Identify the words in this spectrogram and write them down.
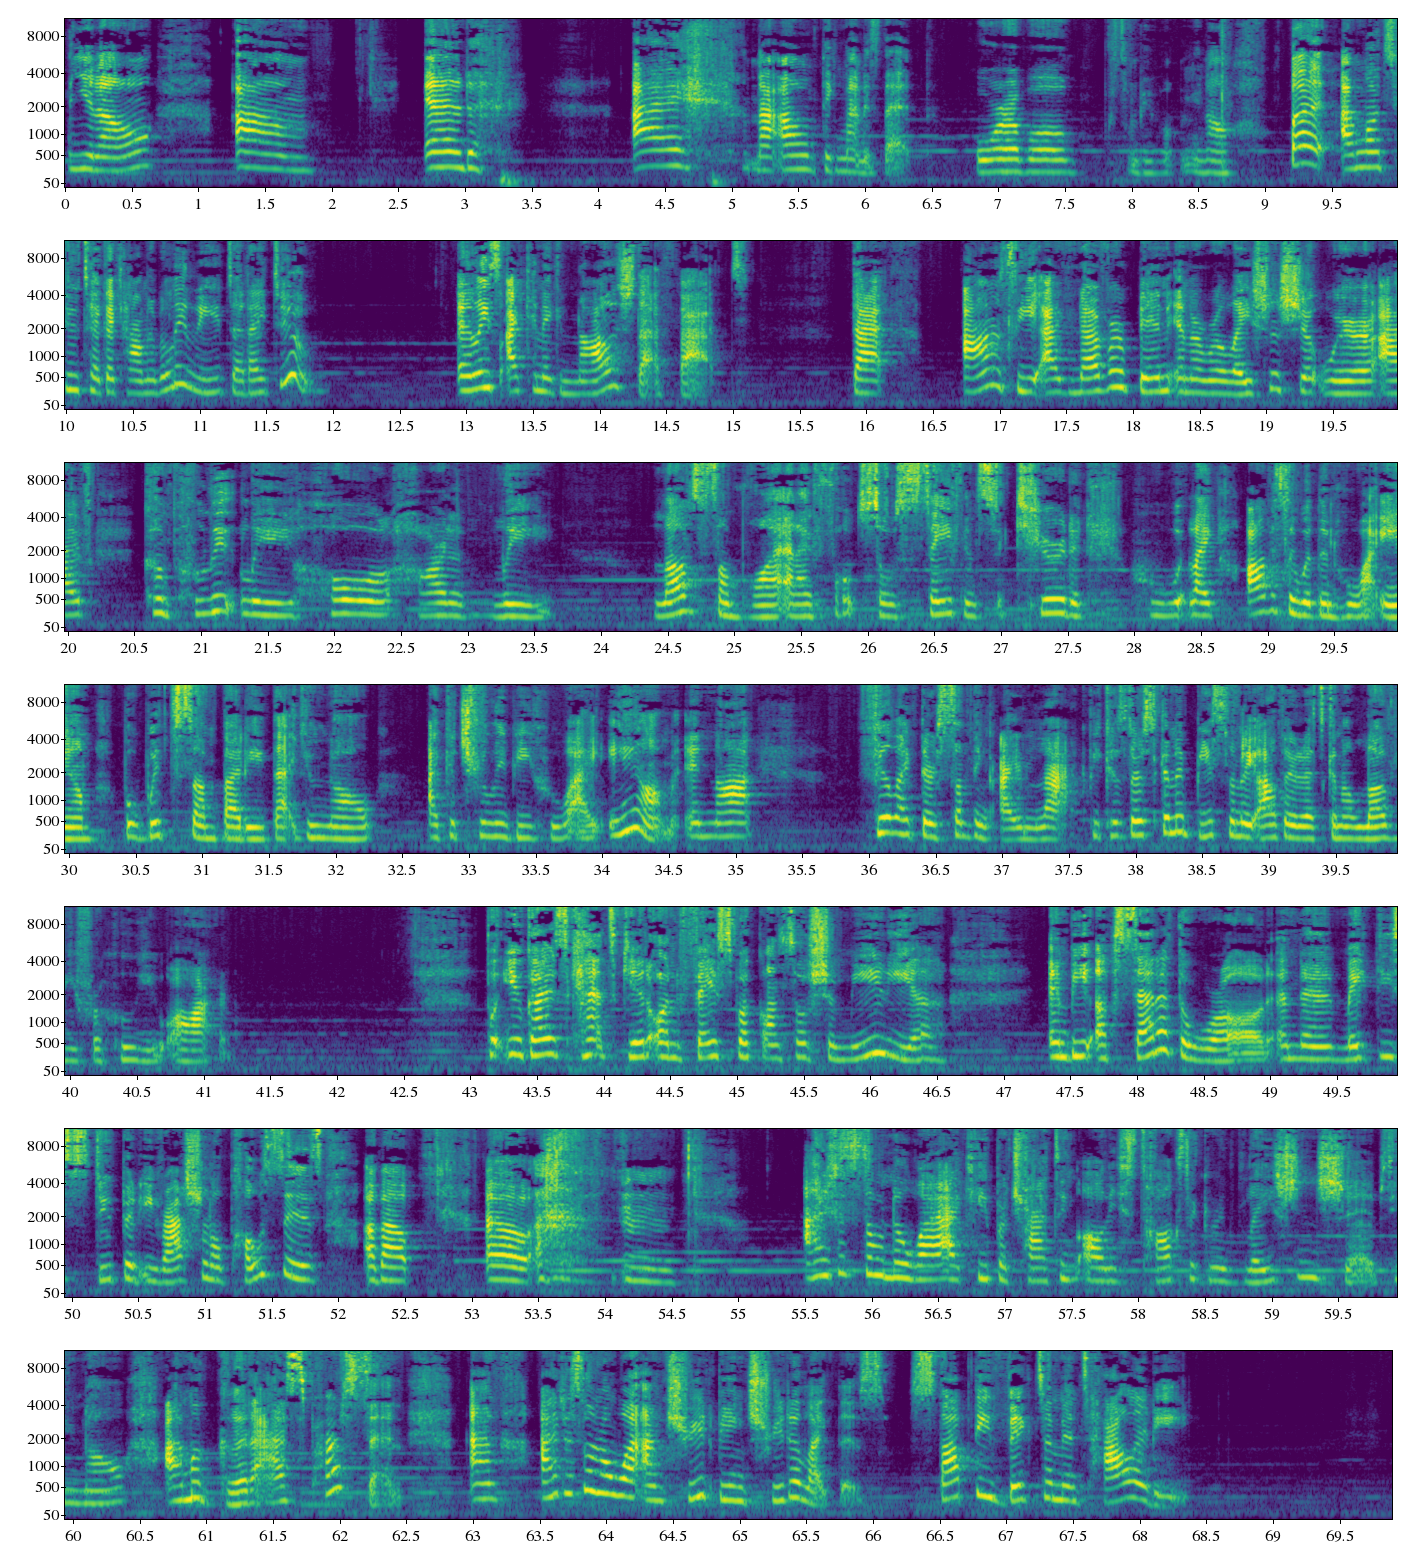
You know? Um, and I, I don't think mine is that horrible some people, you know. But I'm going to take accountability that I do. At least I can acknowledge that fact. That honestly, I've never been in a relationship where I've completely, wholeheartedly loved someone and I felt so safe and secured and who, like, obviously within who I am, but with somebody that, you know, I could truly be who I am and not feel like there's something I lack because there's going to be somebody out there that's going to love you for who you are. But you guys can't get on Facebook, on social media, and be upset at the world and then make these stupid, irrational posts about, oh, mm, I just don't know why I keep attracting all these toxic relationships, you know? I'm a good ass person. And I just don't know why I'm treat, being treated like this. Stop the victim mentality.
